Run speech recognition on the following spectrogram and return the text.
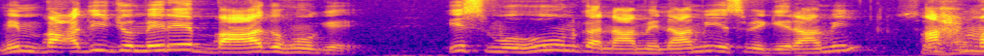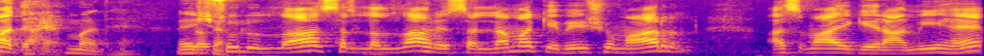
मिम बादी जो मेरे बाद होंगे। इस मुहू उनका नाम नामी इसमें गिरामी अहमद है। अहमद है रसूलुल्लाह सल्लल्लाहु अलैहि वसल्लम के बेशुमार असमाए गिरामी हैं।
